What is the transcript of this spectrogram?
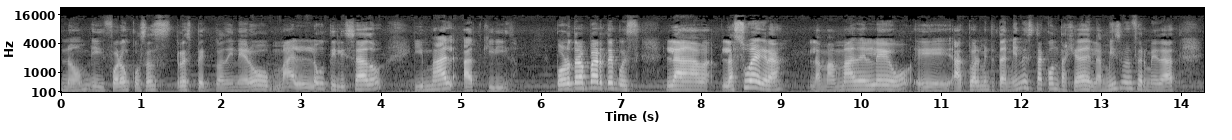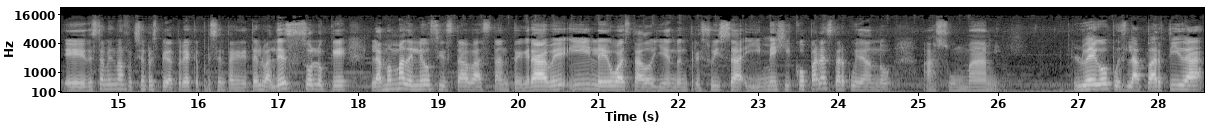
¿no? Y fueron cosas respecto a dinero mal utilizado y mal adquirido. Por otra parte, pues la, la suegra la mamá de Leo, eh, actualmente también está contagiada de la misma enfermedad, eh, de esta misma afección respiratoria que presenta Gretel Valdés, solo que la mamá de Leo sí está bastante grave y Leo ha estado yendo entre Suiza y México para estar cuidando a su mami. Luego, pues la partida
